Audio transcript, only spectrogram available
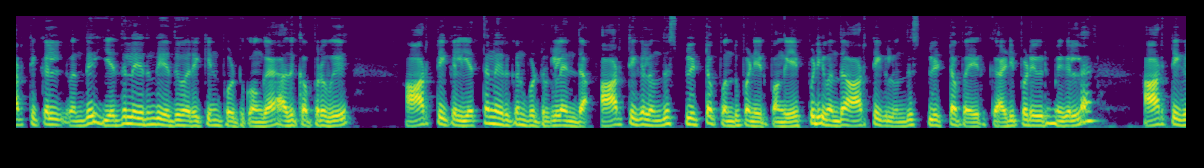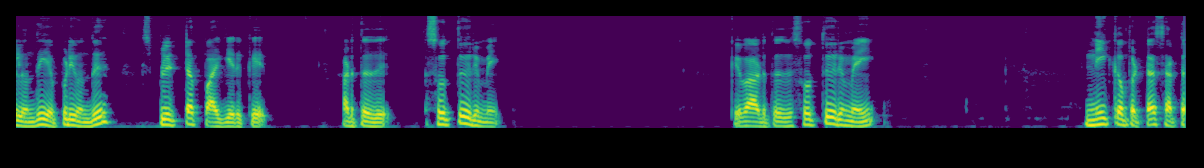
ஆர்டிக்கல் வந்து எதுலேருந்து எது வரைக்கும்னு போட்டுக்கோங்க. அதுக்கப்புறவு ஆர்டிக்கல் எத்தனை இருக்குன்னு போட்டிருக்கல இந்த ஆர்டிக்கல் வந்து ஸ்பிளிட்டப் வந்து பண்ணியிருப்பாங்க எப்படி வந்து ஆர்டிக்கல் வந்து ஸ்பிளிட்டப் ஆகிருக்கு அடிப்படை உரிமைகளில் ஆர்டிக்கல் வந்து எப்படி வந்து ஸ்பிளிட்டப் ஆகியிருக்கு? அடுத்தது சொத்து உரிமை. ஓகேவா அடுத்தது சொத்து உரிமை. நீக்கப்பட்ட சட்ட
